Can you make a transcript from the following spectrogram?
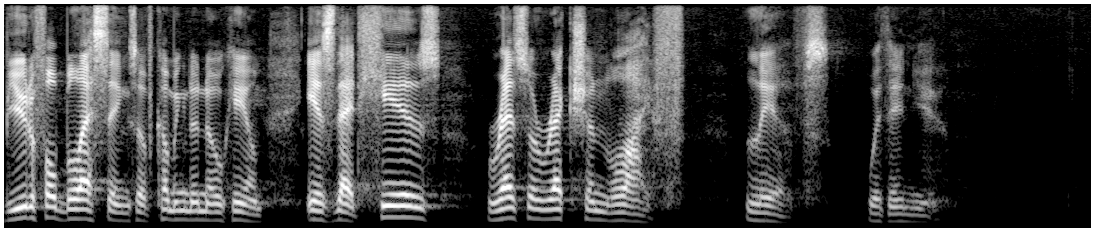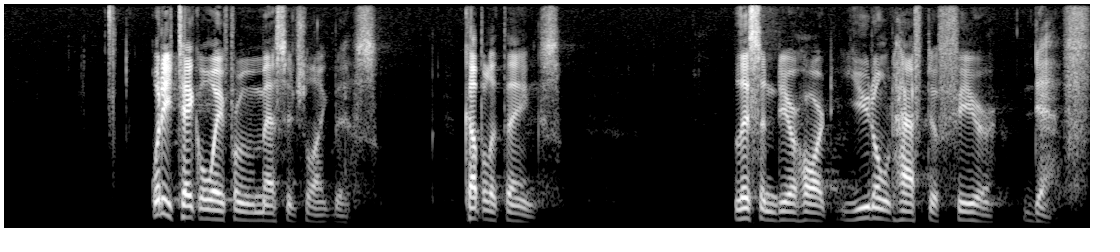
beautiful blessings of coming to know Him is that His resurrection life lives within you. What do you take away from a message like this? A couple of things. Listen, dear heart, you don't have to fear death.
